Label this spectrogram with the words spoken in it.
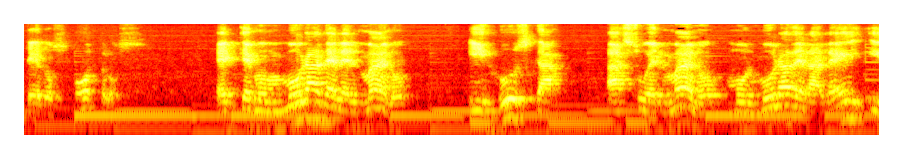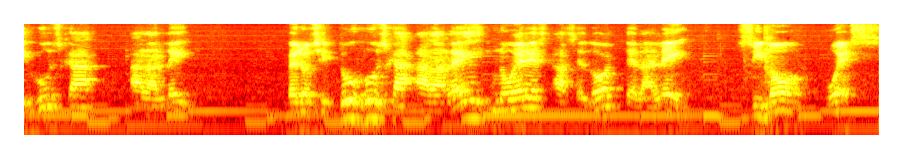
de los otros el que murmura del hermano y juzga a su hermano, murmura de la ley y juzga a la ley. Pero si tú juzgas a la ley, no eres hacedor de la ley, sino pues.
